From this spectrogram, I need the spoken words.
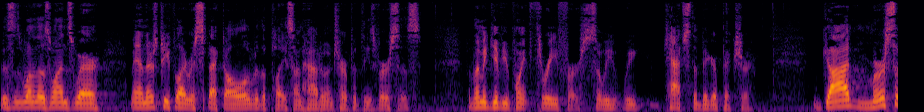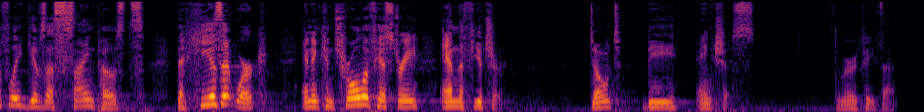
This is one of those ones where, man, there's people I respect all over the place on how to interpret these verses. But let me give you point three first, so we, we catch the bigger picture. God mercifully gives us signposts that He is at work and in control of history and the future. Don't be anxious. Let me repeat that.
